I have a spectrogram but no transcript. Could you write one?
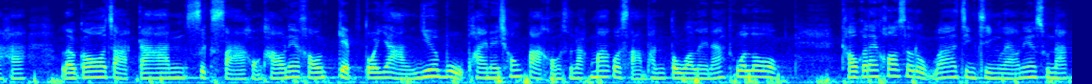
นะคะ แล้วก็จากการศึกษาของเขาเนี่ยเขาเก็บตัวอย่างเยื่อบุภายในช่องปากของสุนัขมากกว่า 3,000 ตัวเลยนะ ทั่วโลก เขาก็ได้ข้อสรุปว่าจริง ๆ แล้วเนี่ยสุนัข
